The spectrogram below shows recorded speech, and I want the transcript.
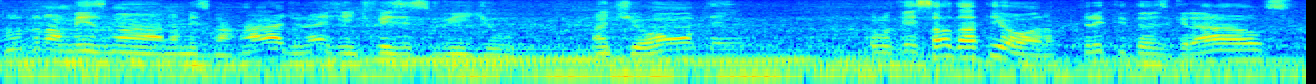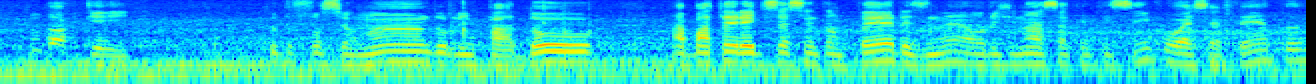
Tudo na mesma, na mesma rádio, né? A gente fez esse vídeo anteontem. Coloquei só data e hora. 32 graus, tudo ok. Tudo funcionando, limpador. A bateria é de 60 amperes, né? A original é 75 ou é 70.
